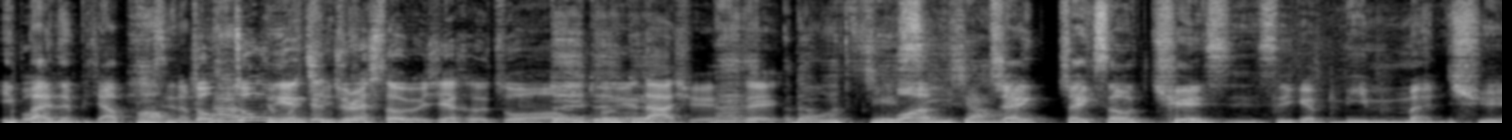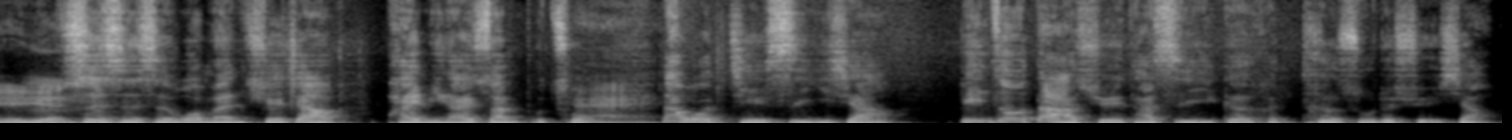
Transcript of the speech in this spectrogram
一般人比较不是那么中中原跟这么清 Drexel 有一些合作对对对，原大学那对，那我解我释一下。啊，Drake Drexel 确实是一个名门学院，是是是，我们学校排名还算不错。哎。那我解释一下，滨州大学它是一个很特殊的学校，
